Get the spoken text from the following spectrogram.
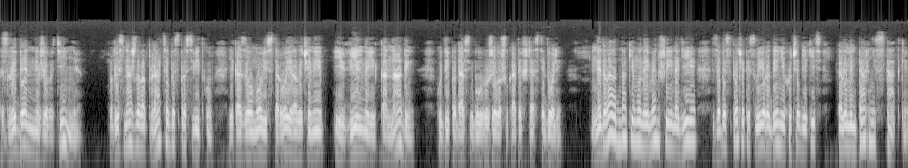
злиденне животіння, виснажлива праця без просвідку, яка за умові старої Галичини і вільної Канади, куди подався був Ружило шукати щастя долі не дала, однак, йому найменшої надії забезпечити своїй родині хоча б якісь елементарні статки,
